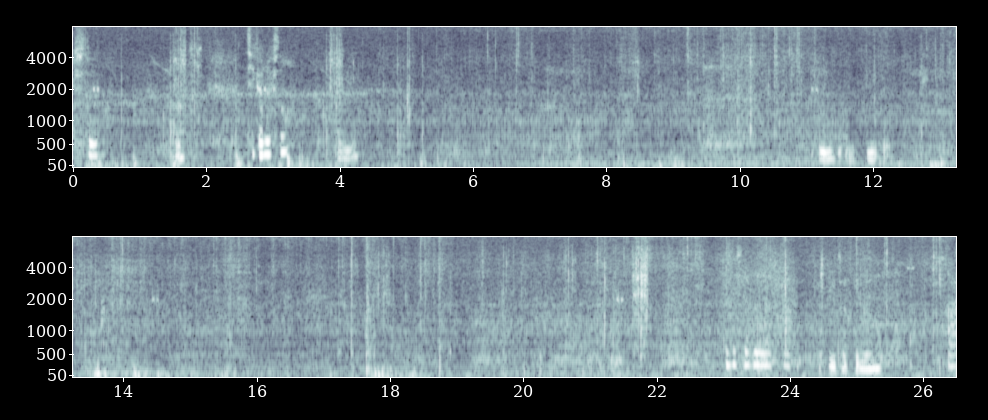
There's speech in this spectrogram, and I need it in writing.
Stor. Tycker liksom. Det ser ud som... Skal vi tage et billede af den? Nej,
